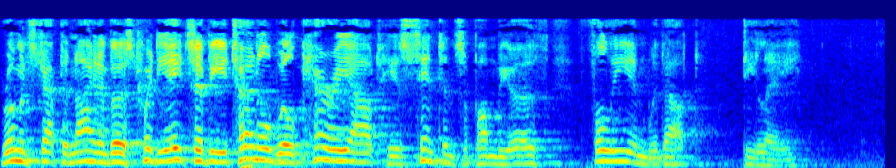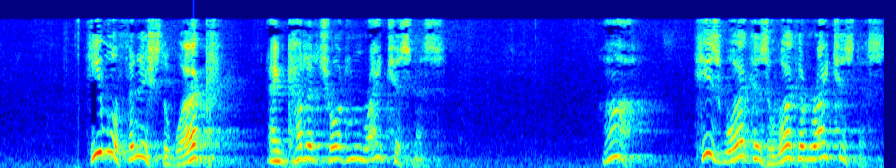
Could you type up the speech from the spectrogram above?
Romans chapter 9 and verse 28 said, The Eternal will carry out his sentence upon the earth fully and without delay. He will finish the work and cut it short in righteousness. Ah, his work is a work of righteousness.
